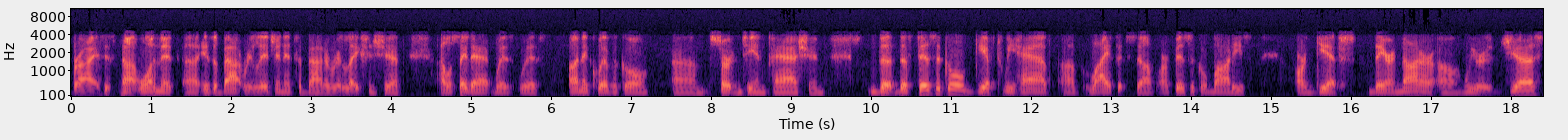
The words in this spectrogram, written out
Bryce. It's not one that uh, is about religion. It's about a relationship. I will say that with with unequivocal um, certainty and passion. The the physical gift we have of life itself, our physical bodies, are gifts. They are not our own. We are just,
